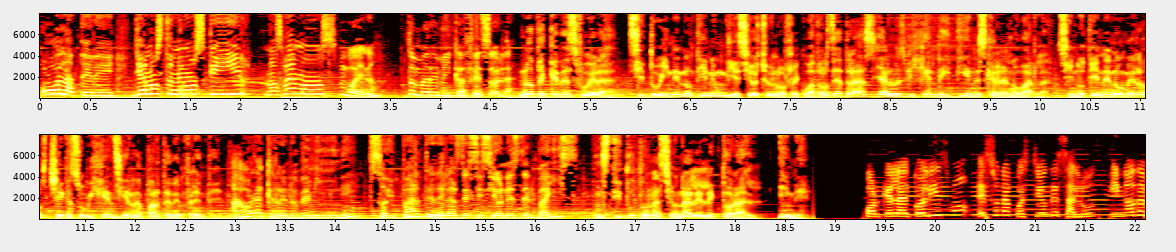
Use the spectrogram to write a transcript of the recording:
Hola, Tere. Ya nos tenemos que ir. Nos vemos. Bueno, tomaré mi café sola. No te quedes fuera. Si tu INE no tiene un 18 en los recuadros de atrás, ya no es vigente y tienes que renovarla. Si no tiene números, checa su vigencia en la parte de enfrente. Ahora que renové mi INE, soy parte de las decisiones del país. Instituto Nacional Electoral, INE. Porque el alcoholismo es una cuestión de salud y no de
